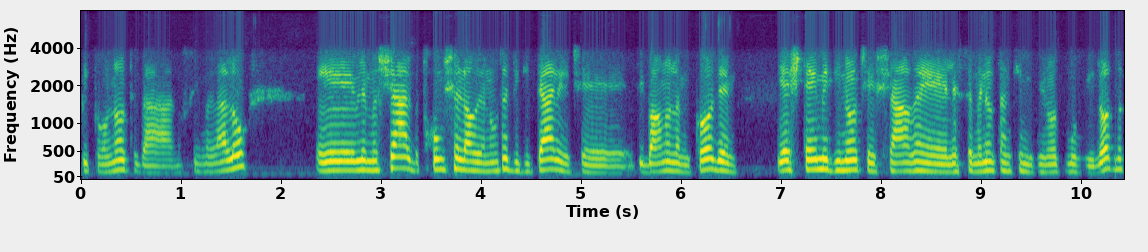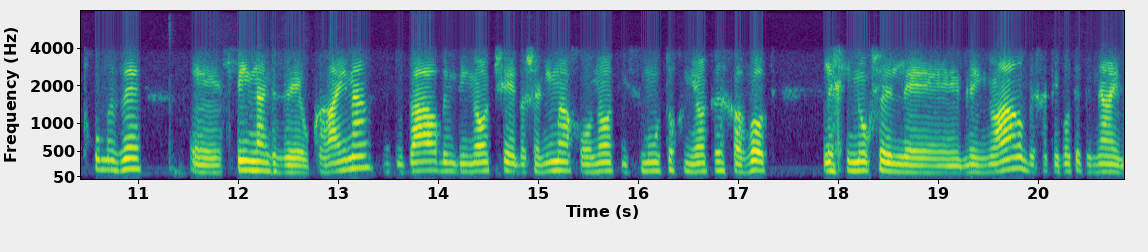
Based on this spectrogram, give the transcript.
פתרונות בנושאים הללו. למשל, בתחום של האוריינות הדיגיטלית, שדיברנו עליה מקודם, יש שתי מדינות שאפשר לסמן אותן כמדינות מובילות בתחום הזה. פינלנד ואוקראינה. מדובר במדינות שבשנים האחרונות יישמו תוכניות רחבות לחינוך של בני נוער בחטיבות הביניים.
